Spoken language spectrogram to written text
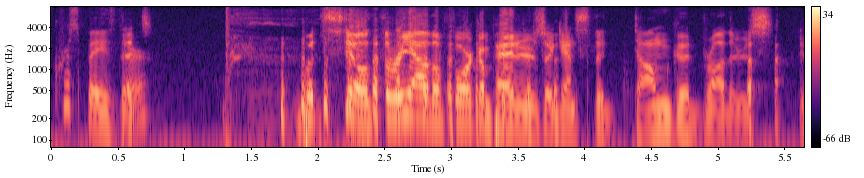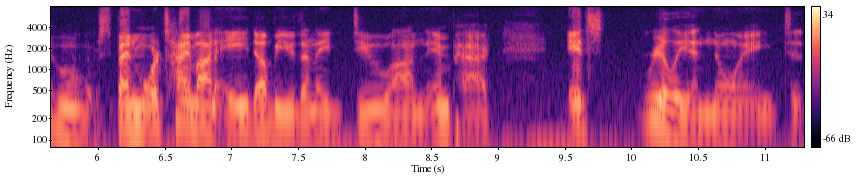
Chris Bey's there. But still, three out of the four competitors against the dumb good brothers who spend more time on AEW than they do on Impact. It's really annoying to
